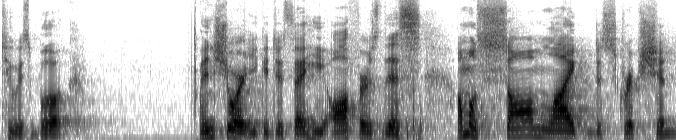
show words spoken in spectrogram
to his book. In short, you could just say he offers this almost psalm like description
